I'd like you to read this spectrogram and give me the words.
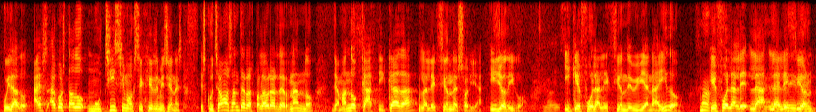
Cuidado, ha, costado muchísimo exigir dimisiones. Escuchamos antes las palabras de Hernando llamando cacicada la elección de Soria. Y yo digo. ¿y qué fue la elección de Viviana Aido? ¿Qué fue la, elección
